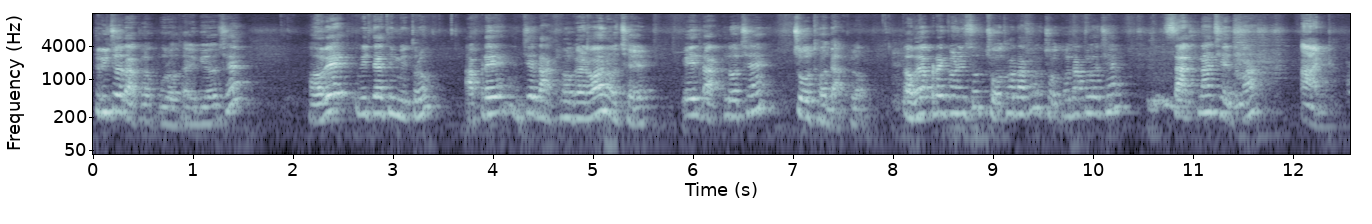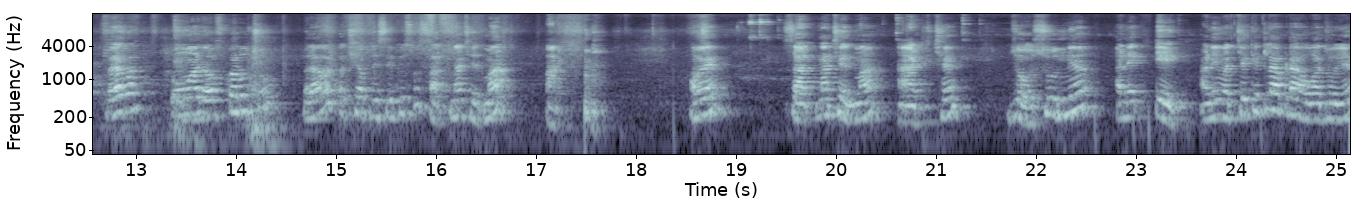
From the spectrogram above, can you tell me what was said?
ત્રીજો દાખલો પૂરો થઈ ગયો છે. હવે, વિદ્યાર્થી મિત્રો, આપણે જે દાખલો ગણવાનો છે, એ દાખલો છે ચોથો દાખલો. હવે આપણે ગણીશું ચોથો દાખલો. ચોથો દાખલો છે સાતના છેદમાં આઠ. બરાબર? તો હું આ રફ કરું છું. બરાબર? પછી આપણે શીખીશું સાતના છેદમાં આઠ. હવે, સાતના છેદમાં આઠ છે. જો શૂન્ય અને એક, આની વચ્ચે કેટલા આપણે આવવા જોઈએ?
